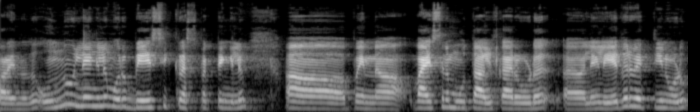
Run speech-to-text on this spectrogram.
പറയുന്നത്. ഒന്നുമില്ലെങ്കിലും ഒരു ബേസിക് റെസ്പെക്റ്റ് എങ്കിലും പിന്നെ വയസ്സിന് മൂത്ത ആൾക്കാരോട് അല്ലെങ്കിൽ ഏതൊരു വ്യക്തിയോടും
